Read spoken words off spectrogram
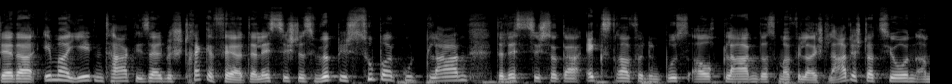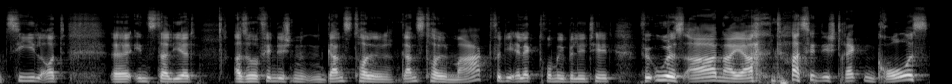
der da immer jeden Tag dieselbe Strecke fährt, da lässt sich das wirklich super gut planen. Da lässt sich sogar extra für den Bus auch planen, dass man vielleicht Ladestationen am Zielort äh, installiert installiert. Also finde ich einen ganz tollen, ganz tollen Markt für die Elektromobilität. Für USA, naja, da sind die Strecken groß,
